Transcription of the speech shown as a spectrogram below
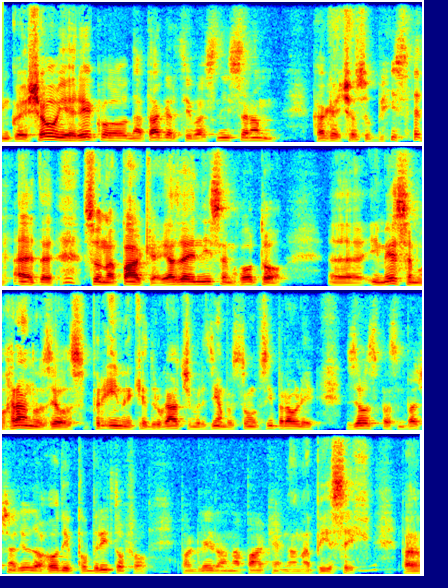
In ko je šel, je rekel: Na takrci vas ni sram, kakšne časopise dajete, so napake. Jaz zdaj nisem hotel, uh, ime sem ohranil, Zeus, priimek je drugačen, ampak so vsi pravili, Zeus pa sem pač naredil, da hodi po Britofu pa gleda napake na napisih, pa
